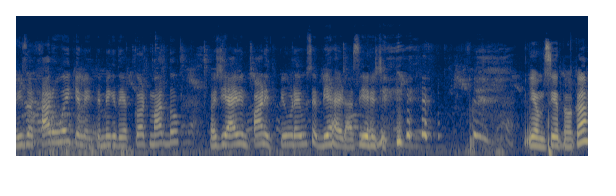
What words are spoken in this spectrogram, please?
રિઝલ્ટ સારું હોય કે નહીં? તે મેં કીધું એક કટ માર દો. હજી આવીને પાણી જ પીવડાવ્યું છે બેહાડ્યા છે હજી. એમ છે તો કા?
